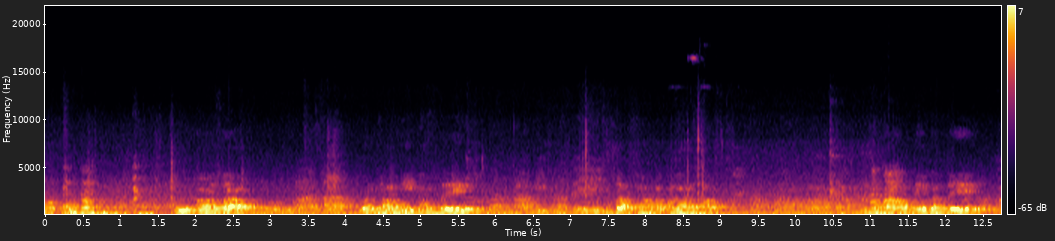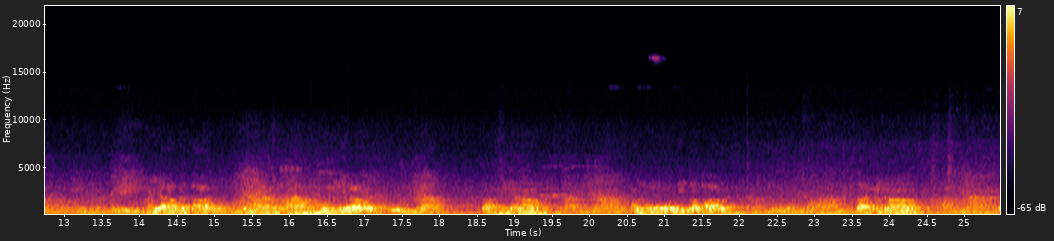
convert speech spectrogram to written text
ว่าพร้อมกันอุกาสะวันทามิพันเต สัพพะอัปปาราทัพเดินสัมาพคพะเมกัเตมายาตตังบุญยังสามินาอนุโมทิตาพังสามินาต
